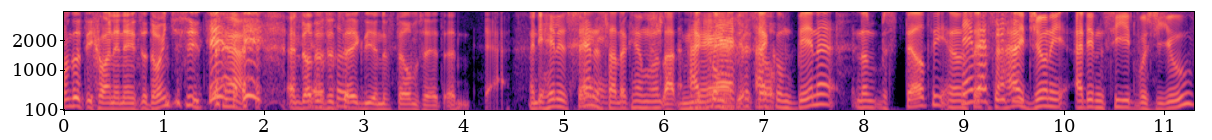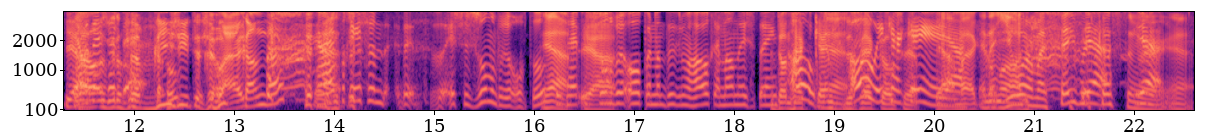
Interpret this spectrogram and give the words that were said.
Omdat hij gewoon ineens het hondje ziet. Ja. En dat Zo is goed. take die in de film zit. En ja, Maar die hele scène Nee. staat ook helemaal... Slaat hij, komt, hij komt binnen en dan bestelt hij. En dan Nee, zegt ze, het is hi Johnny, I didn't see it was you. ja, hij bedoel, wie ziet er zo Hoe uit? kan dat? Ja, hij heeft toch eerst een, de, eerst een zonnebril op, toch? Ja. Dus hij heeft de zonnebril op en dan doet hij hem omhoog en dan is het eens... Dan oh, de Oh, ik herken je, ja. maar En dan, you are my favorite customer. ja. Ja.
